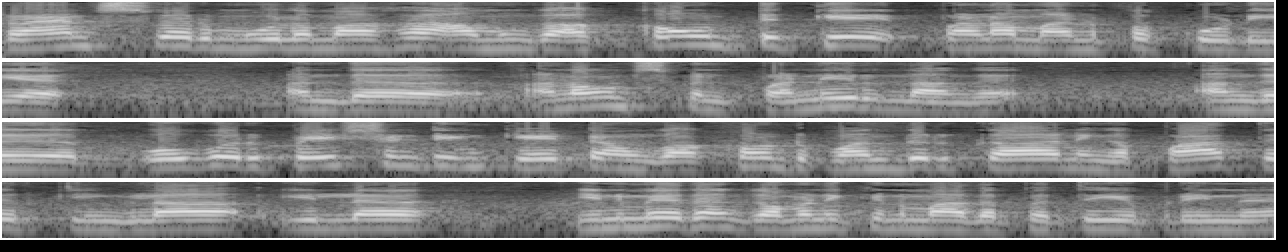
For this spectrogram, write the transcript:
டிரான்ஸ்ஃபர் மூலமாக அவங்க அக்கௌண்ட்டுக்கே பணம் அனுப்பக்கூடிய அந்த அனௌன்ஸ்மெண்ட் பண்ணியிருந்தாங்க. அங்கே ஒவ்வொரு பேஷண்ட்டையும் கேட்டு அவங்க அக்கௌண்ட்டுக்கு வந்திருக்கா? நீங்கள் பார்த்துருக்கீங்களா? இல்லை இனிமே தான் கவனிக்கணுமா அதை பற்றி அப்படின்னு?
